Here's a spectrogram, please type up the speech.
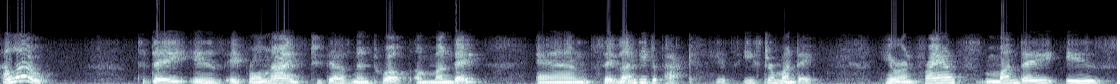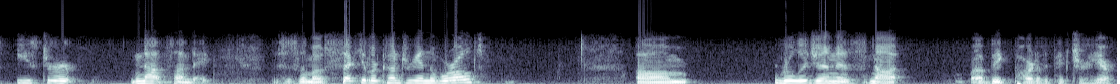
Hello! Today is April 9th, 2012, a Monday, and c'est lundi de Pâques. It's Easter Monday. Here in France, Monday is Easter, not Sunday. This is the most secular country in the world. Um, religion is not a big part of the picture here.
